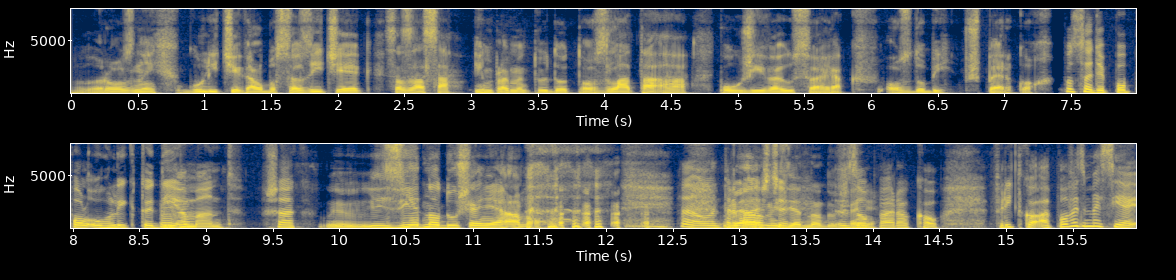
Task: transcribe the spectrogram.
rôznych guličiek alebo slzičiek sa zasa implementujú do toho zlata a používajú sa jak ozdoby v šperkoch. V podstate popol uhlík to je uh-huh. diamant. Však. Zjednodušenie, áno. no, len treba Veľmi ešte zo pár rokov. Fritko, a povedzme si aj,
